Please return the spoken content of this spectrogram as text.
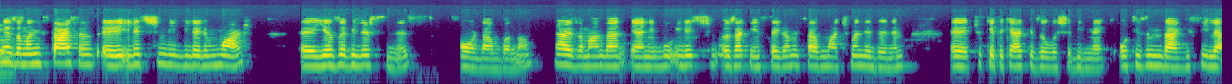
ne zaman isterseniz e, iletişim bilgilerim var. E, yazabilirsiniz oradan bana. Her zaman ben yani bu iletişim özellikle Instagram hesabımı açma nedenim e, Türkiye'deki herkese ulaşabilmek. Otizm dergisiyle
